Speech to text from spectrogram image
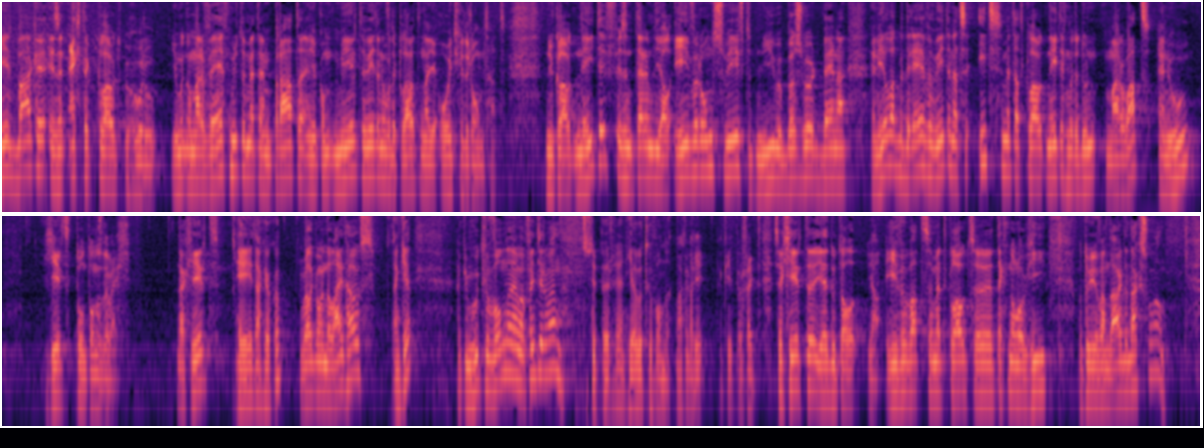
Geert Baken is een echte cloud-guru. Je moet nog maar vijf minuten met hem praten en je komt meer te weten over de cloud dan je ooit gedroomd had. Nu, cloud native is een term die al even rondzweeft, het nieuwe buzzword bijna. En heel wat bedrijven weten dat ze iets met dat cloud native moeten doen, maar wat en hoe? Geert toont ons de weg. Dag Geert. Hey, dag Jocke. Welkom in de Lighthouse. Dank je. Heb je hem goed gevonden en wat vind je ervan? Super en heel goed gevonden. Oké, okay, perfect. Zeg Geert, eh, jij doet al ja, even wat met cloud-technologie. Wat doe je vandaag de dag zoal?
